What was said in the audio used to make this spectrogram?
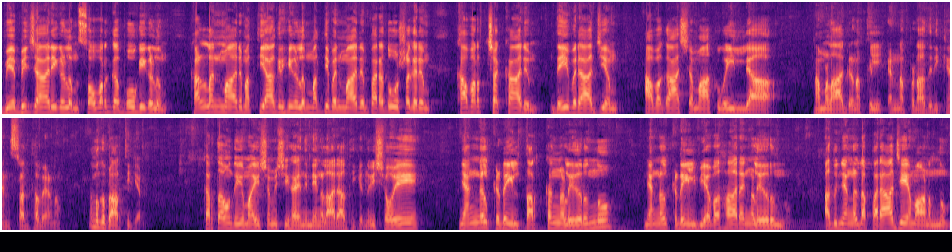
വ്യഭിചാരികളും സ്വവർഗഭോഗികളും കള്ളന്മാരും അത്യാഗ്രഹികളും മദ്യപന്മാരും പരദൂഷകരും കവർച്ചക്കാരും ദൈവരാജ്യം അവകാശമാക്കുകയില്ല. നമ്മൾ ആ ഗണത്തിൽ എണ്ണപ്പെടാതിരിക്കാൻ ശ്രദ്ധ വേണം. നമുക്ക് പ്രാർത്ഥിക്കാം. കർത്താവും ദൈവമായി ഈശോമിശിഹായി നിന്നെ ഞങ്ങൾ ആരാധിക്കുന്നു. ഈശോയെ ഞങ്ങൾക്കിടയിൽ തർക്കങ്ങൾ ഏറുന്നു ഞങ്ങൾക്കിടയിൽ വ്യവഹാരങ്ങൾ ഏറുന്നു. അത് ഞങ്ങളുടെ പരാജയമാണെന്നും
